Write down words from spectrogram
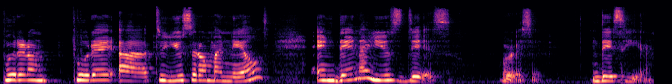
put it on put it uh, to use it on my nails and then I use this. Where is it? This here.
